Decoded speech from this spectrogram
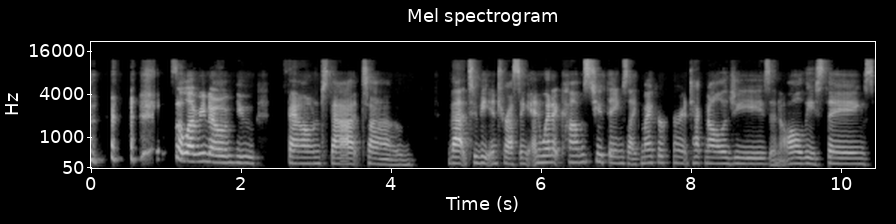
so let me know if you found that um, that to be interesting and when it comes to things like microcurrent technologies and all these things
